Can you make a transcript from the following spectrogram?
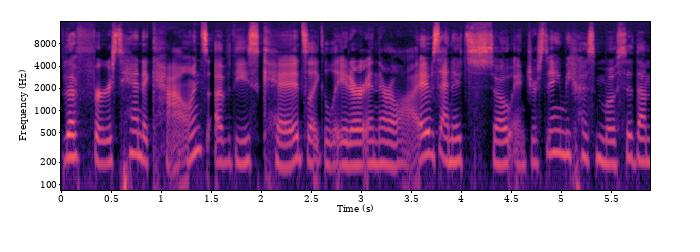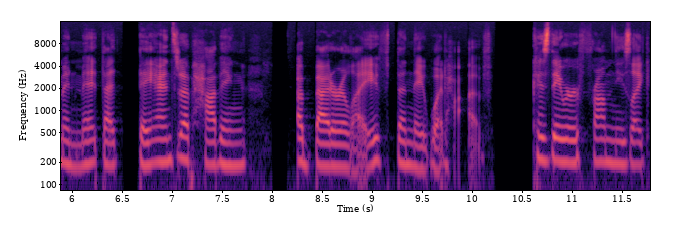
the firsthand accounts of these kids like later in their lives and it's so interesting because most of them admit that they ended up having a better life than they would have because they were from these like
